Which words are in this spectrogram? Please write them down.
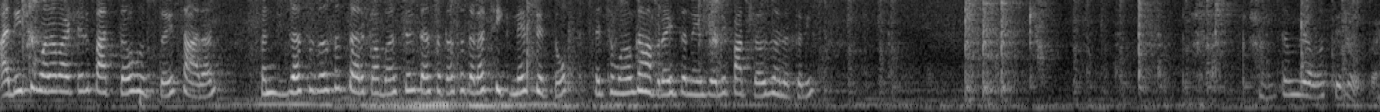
आधी तुम्हाला वाटेल पातळ होतंय सारण. पण जसं जसं चरका बसेल तसं तसं त्याला थिकनेस येतो. त्याच्यामुळं घाबरायचं नाही जरी पातळ झालं तरी. एकदम व्यवस्थित होतोय.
